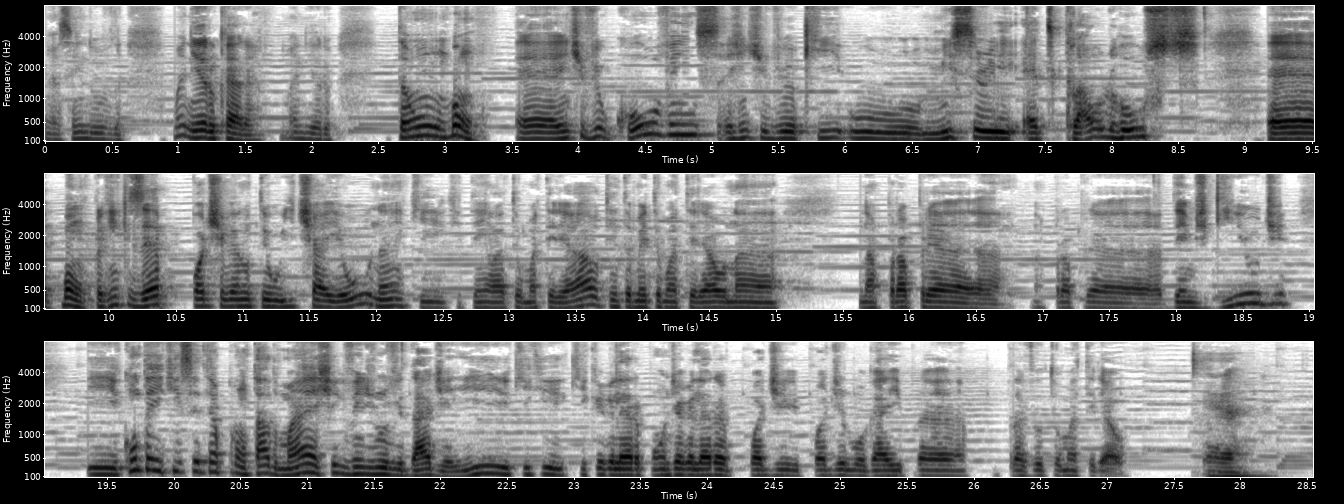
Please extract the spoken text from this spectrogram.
É, sem dúvida. Maneiro, cara, maneiro. Então, bom, é, a gente viu Covens, a gente viu aqui o Mystery at Cloud Hosts. É, bom, para quem quiser, pode chegar no teu itch.io, né, que, que tem lá teu material, tem também teu material na, na própria na própria Dames Guild. E conta aí o que você tem aprontado mais, chega vem de novidade aí, que, que, que a galera, onde a galera pode, pode logar aí para ver o teu material. É,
